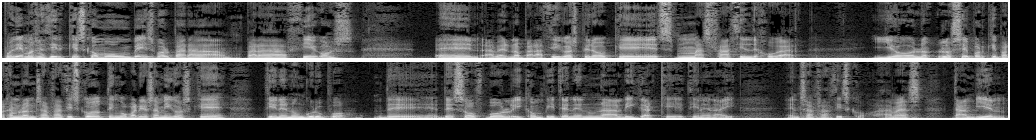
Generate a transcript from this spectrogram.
Podríamos decir que es como un béisbol para, para ciegos. Eh, a ver, no para ciegos, pero que es más fácil de jugar. Yo lo, sé porque, por ejemplo, en San Francisco tengo varios amigos que tienen un grupo de, de softball y compiten en una liga que tienen ahí en San Francisco. Además, también,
